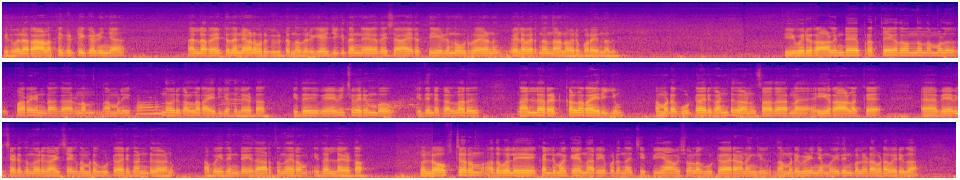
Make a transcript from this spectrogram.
ഇതുപോലെ റാളൊക്കെ കിട്ടിക്കഴിഞ്ഞാൽ നല്ല റേറ്റ് തന്നെയാണ് ഇവർക്ക് കിട്ടുന്നത്. ഒരു കെ ജിക്ക് തന്നെ ഏകദേശം ആയിരത്തി എഴുന്നൂറ് രൂപയാണ് വില വരുന്നതെന്നാണ് അവർ പറയുന്നത്. ഈ ഒരു റാളിന്റെ പ്രത്യേകത ഒന്നും നമ്മൾ പറയണ്ട. കാരണം നമ്മൾ ഈ കാണുന്ന ഒരു കളറായിരിക്കത്തില്ല കേട്ടോ. ഇത് വേവിച്ച് വരുമ്പോൾ ഇതിന്റെ കളറ് നല്ല റെഡ് കളറായിരിക്കും നമ്മുടെ കൂട്ടുകാർ കണ്ടു കാണും. സാധാരണ ഈ റാളൊക്കെ വേവിച്ചെടുക്കുന്ന ഒരു കാഴ്ചയൊക്കെ നമ്മുടെ കൂട്ടുകാർ കണ്ടു കാണും. അപ്പോൾ ഇതിന്റെ യഥാർത്ഥ നിറം ഇതല്ല കേട്ടോ. ഇപ്പോൾ ലോബ്സ്റ്ററും അതുപോലെ കല്ലുമക്ക എന്നറിയപ്പെടുന്ന ചിപ്പി ആവശ്യമുള്ള കൂട്ടുകാരാണെങ്കിൽ നമ്മുടെ വിഴിഞ്ഞ മൊയ്തീൻ പള്ളിയുടെ അവിടെ വരിക.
